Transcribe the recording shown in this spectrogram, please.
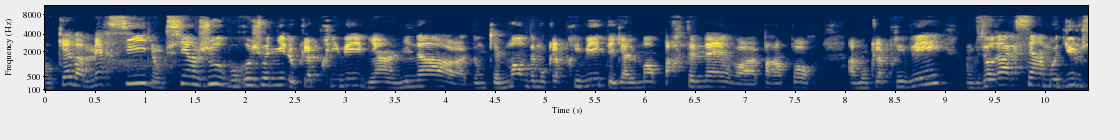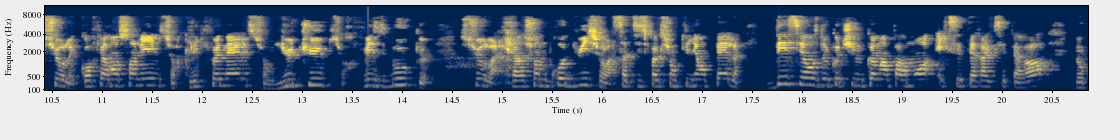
Ok, bah merci. Donc si un jour vous rejoignez le club privé, eh bien Nina, euh, donc est membre de mon club privé, est également partenaire euh, par rapport à mon club privé. Donc vous aurez accès à un module sur les conférences en ligne, sur ClickFunnels, sur YouTube, sur Facebook, sur la création de produits, sur la satisfaction clientèle, des séances de coaching commun par mois, etc., etc. Donc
